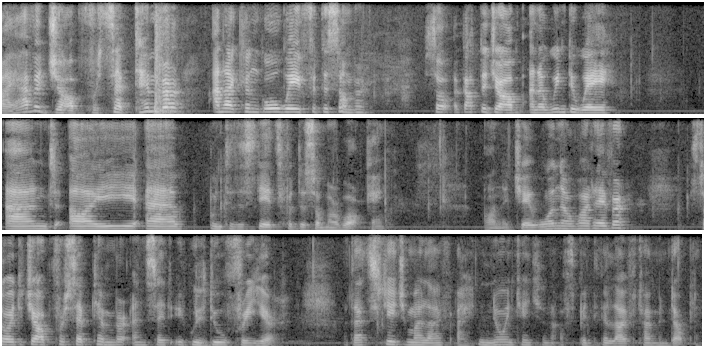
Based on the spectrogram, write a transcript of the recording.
I have a job for September, and I can go away for the summer. So I got the job, and I went away, and I uh, went to the States for the summer working on a J1 or whatever. So I had a job for September and said it will do for a year. At that stage of my life, I had no intention of spending a lifetime in Dublin.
